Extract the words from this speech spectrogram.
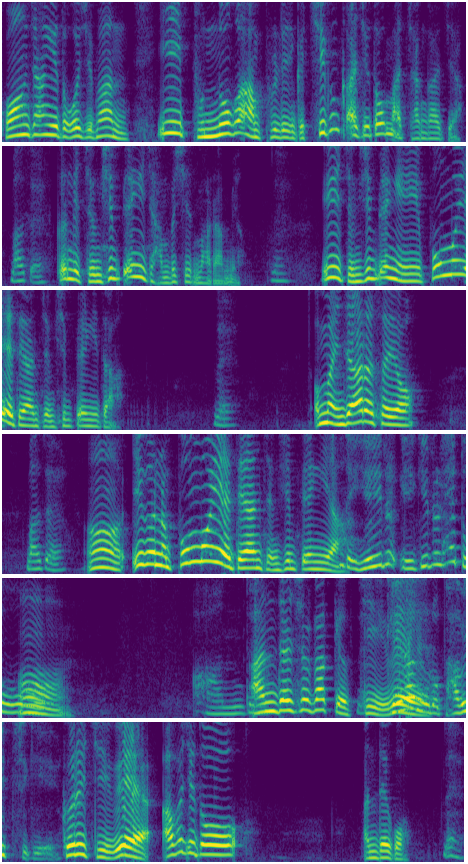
네. 공황장애도 오지만 이 분노가 안 풀리니까 지금까지도 마찬가지야. 맞아요. 그런 게 정신병이지 한 번씩 말하면. 네. 이 정신병이 부모에 대한 정신병이다. 네. 엄마 이제 알았어요. 맞아요. 어, 이거는 부모에 대한 정신병이야. 근데 얘를 얘기를 해도 어, 안 돼. 안될 수밖에 없지. 왜? 계란으로 바위치기예요. 그렇지. 왜? 아버지도 안 되고, 네.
